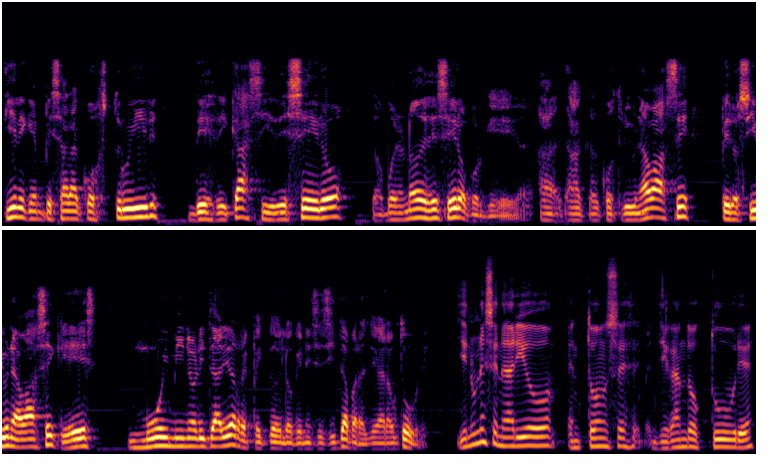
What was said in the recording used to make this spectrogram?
tiene que empezar a construir desde casi de cero, bueno, no desde cero porque ha, construido una base, pero sí una base que es muy minoritaria respecto de lo que necesita para llegar a octubre. Y en un escenario, entonces, llegando a octubre,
